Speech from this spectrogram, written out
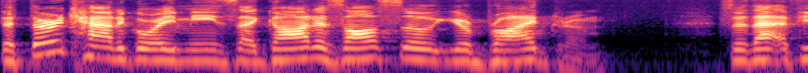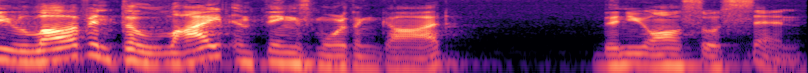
The third category means that God is also your bridegroom, so that if you love and delight in things more than God, then you also sin.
